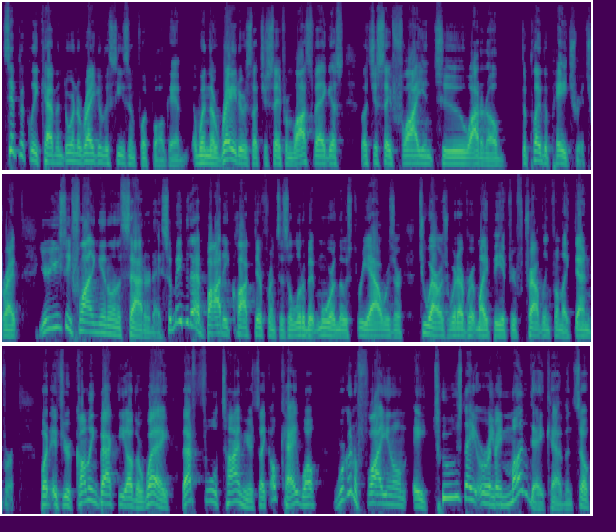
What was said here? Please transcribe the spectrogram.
typically, Kevin, during the regular season football game. When the Raiders, let's just say from Las Vegas, let's just say fly into I don't know to play the Patriots, right? You're usually flying in on a Saturday. So maybe that body clock difference is a little bit more in those three hours or two hours, whatever it might be, if you're traveling from like Denver. But if you're coming back the other way, that full time here, it's like, okay, well, we're going to fly in on a Tuesday or a Monday, Kevin. So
